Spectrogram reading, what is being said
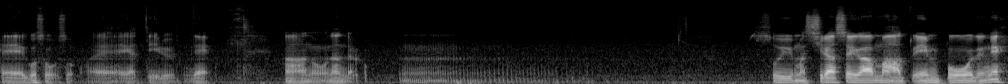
えーごそごそ、えーやっているんであのなんだろう。うん。そういう、まあ、知らせが、まあ、あと遠方でね、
